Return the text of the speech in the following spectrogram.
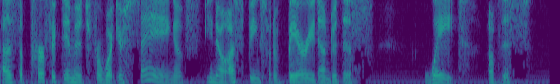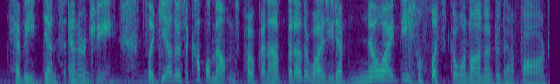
as the perfect image for what you're saying of, you know, us being sort of buried under this weight of this heavy, dense energy. It's like, yeah, there's a couple mountains poking up, but otherwise you'd have no idea what's going on under that fog.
